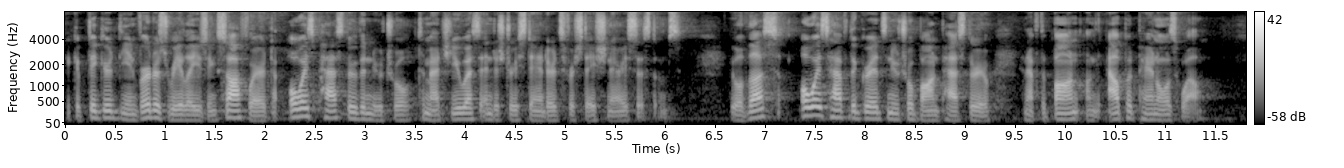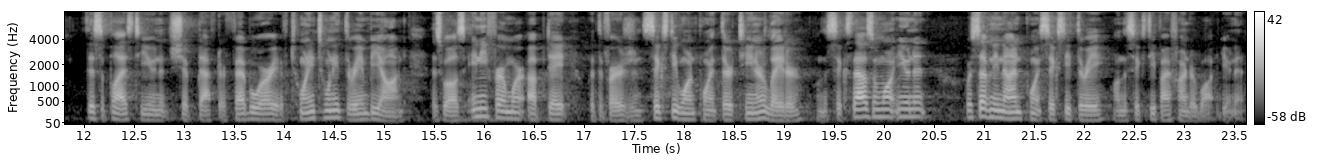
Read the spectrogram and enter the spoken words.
and configured the inverter's relay using software to always pass through the neutral to match US industry standards for stationary systems. You will thus always have the grid's neutral bond pass through and have the bond on the output panel as well. This applies to units shipped after February of 2023 and beyond, as well as any firmware update with the version 61.13 or later on the 6000 watt unit or 79.63 on the 6500 watt unit.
